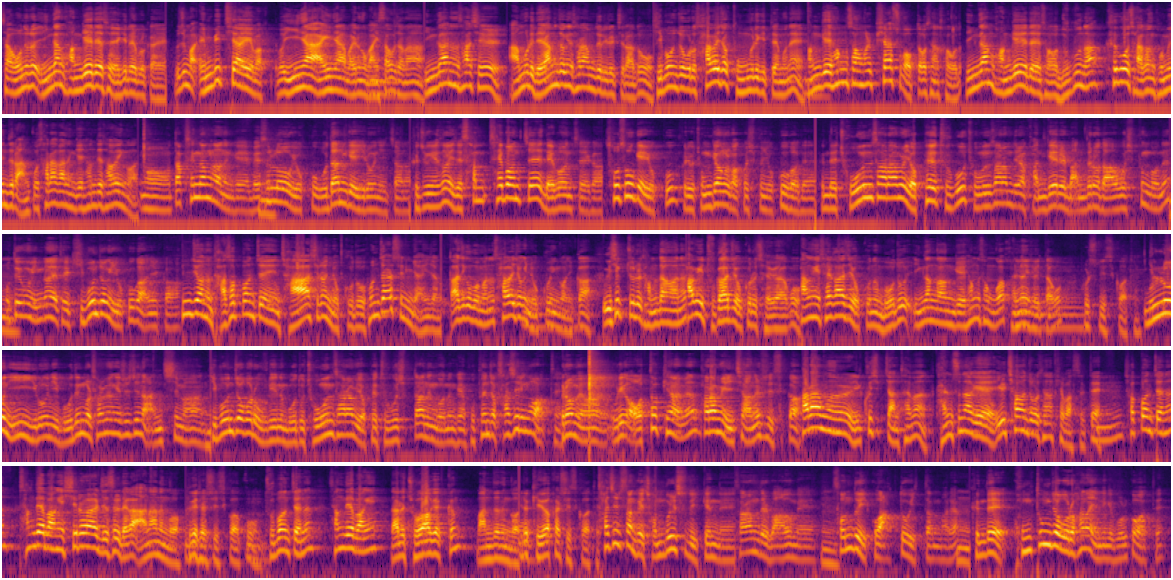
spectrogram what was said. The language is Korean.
자 오늘은 인간관계에 대해서 얘기를 해볼까 해 요즘 막 MBTI 막너 이냐 아이냐 막 이런 거 많이 싸우잖아. 인간은 사실 아무리 내향적인 사람들일지라도 기본적으로 사회적 동물이기 때문에 관계 형성을 피할 수가 없다고 생각하거든. 인간관계에 대해서 누구나 크고 작은 고민들을 안고 살아가는 게 현대 사회인 것 같아. 어, 딱 생각나는 게 메슬로우 욕구 5단계 이론이 있잖아. 그 중에서 이제 삼, 세 번째, 네 번째가 소속의 욕구, 그리고 존경을 받고 싶은 욕구거든. 근데 좋은 사람을 옆에 두고 좋은 사람들이랑 관계를 만들어 나오고 싶은 거는 어떻게 보면 인간의 되게 기본적인 욕구가 아닐까. 심지어는 다섯 번째인 자아 실현 욕구도 혼자 할 수 있는 게 아니잖아. 따지고 보면 사회적인 욕구인 거니까 의식주를 담당하는 하위 두 가지 욕구를 제외하고 상위 세 가지 욕구는 모두 인간관계 형성과 관련이 되어 있다고 볼 수도 있을 것 같아. 물론 이 이론이 모든 걸 설명해 주지는 않지만 기본적으로 우리는 모두 좋은 사람을 옆에 두고 싶다는 거는 그냥 보편적 사실인 것 같아. 그러면 우리가 어떻게 하면 사람을 잃지 않을 수 있을까? 사람을 잃고 싶지 않다면 단순하게 1차원적으로 생각해 봤을 때 첫 번째는 상대방이 싫어할 짓을 내가 안 하는 거 그게 될 수 있을 것 같고 두 번째는 상대방이 나를 좋아하게끔 만드는 거 이렇게 요약할 수 있을 것 같아. 사실상 그게 전부일 수도 있겠네. 사람들 마음에 선도 있고 악도 있단 말이야. 음. 근데 공통적으로 하나 있는 게 뭘 것 같아?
